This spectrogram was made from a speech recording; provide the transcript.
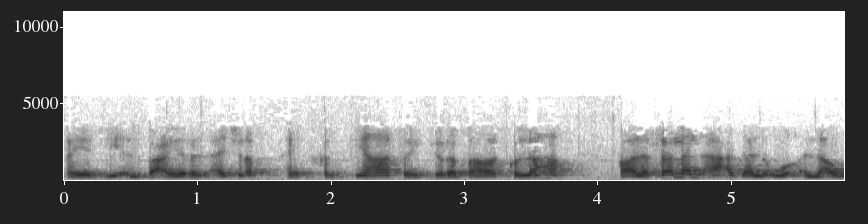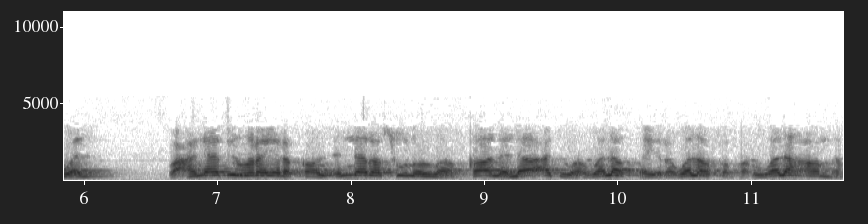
فيجيء البعير الأجرب فيدخل فيها فيجربها كلها؟ قال فمن أعدى الأو- الأول؟ وعن أبي هريرة قال إن رسول الله قال لا عدوى ولا طير ولا صفر ولا هامة.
